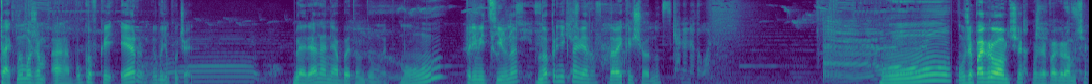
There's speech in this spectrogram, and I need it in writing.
Так, мы можем... Ага, буковкой R мы будем получать. Бля, реально они об этом думают. Ну, примитивно, но проникновенно. Давай-ка еще одну. Му, уже погромче, уже погромче.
